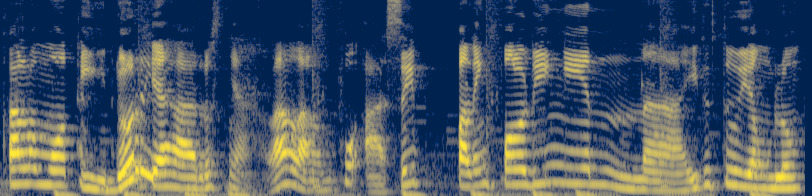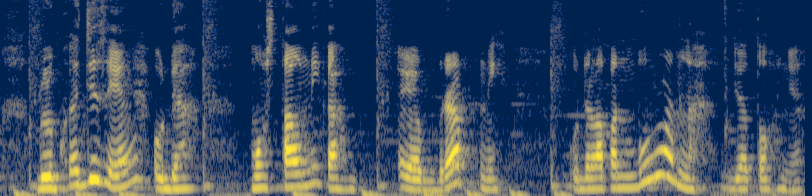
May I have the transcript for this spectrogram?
kalau mau tidur ya harus nyala lampu AC paling pol dingin. Nah itu tuh yang belum belum kerja sayangnya udah mau setahun nikah. Ya berapa nih? Udah 8 bulan lah jatuhnya.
